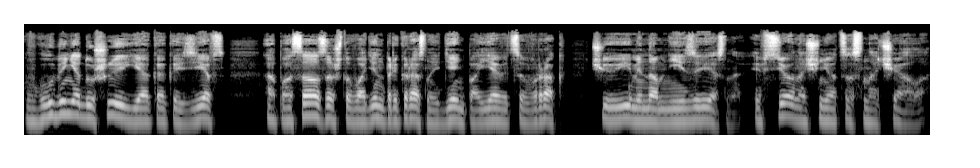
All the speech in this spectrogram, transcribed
В глубине души я, как и Зевс, опасался, что в один прекрасный день появится враг, чье имя нам неизвестно, и все начнется сначала.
